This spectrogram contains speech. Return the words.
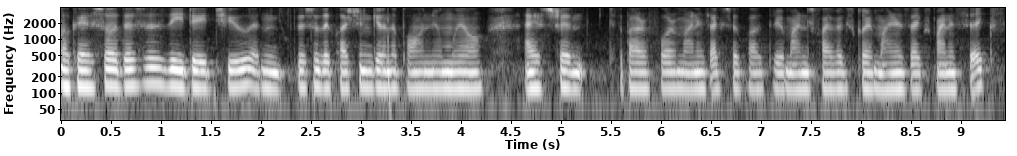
Okay, so this is the day two, and this is the question given the polynomial x to, to the power 4 minus x to the power 3 minus 5x squared minus x minus 6.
